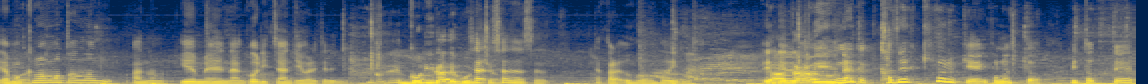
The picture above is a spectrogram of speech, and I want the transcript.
いやもう熊本のあの有名なゴリちゃんって言われてるんで。ゴリラでゴリさちゃん？そうそうそう。だからうほうほ言います。いやでだ。からえなんか風吹きよるけん？この人。見とって。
